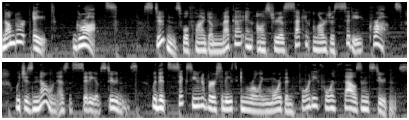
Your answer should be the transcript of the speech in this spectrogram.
Number 8. Graz. Students will find a mecca in Austria's second largest city, Graz, which is known as the City of Students, with its six universities enrolling more than 44,000 students.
